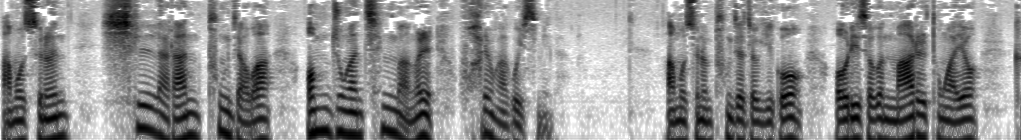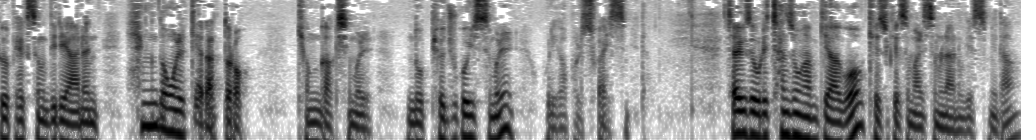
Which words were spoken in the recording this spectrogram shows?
아모스는 신랄한 풍자와 엄중한 책망을 활용하고 있습니다. 아모스는 풍자적이고 어리석은 말을 통하여 그 백성들이 하는 행동을 깨닫도록 경각심을 높여주고 있음을 우리가 볼 수가 있습니다. 자, 여기서 우리 찬송 함께하고 계속해서 말씀을 나누겠습니다.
